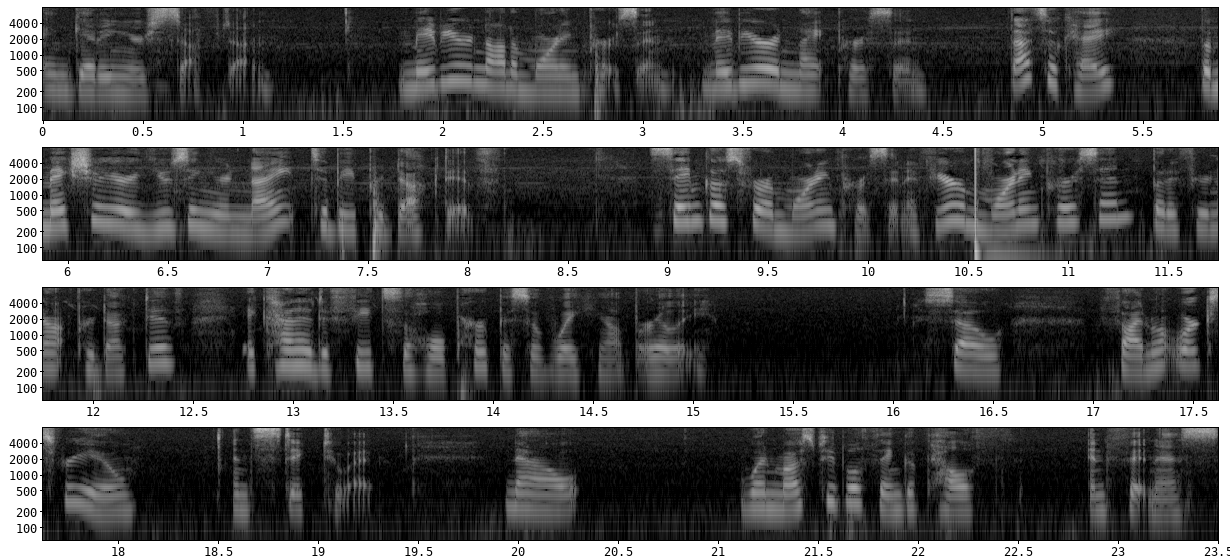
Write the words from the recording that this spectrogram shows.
and getting your stuff done. Maybe you're not a morning person. Maybe you're a night person. That's okay. But make sure you're using your night to be productive. Same goes for a morning person. If you're a morning person, but if you're not productive, it kind of defeats the whole purpose of waking up early. So, find what works for you and stick to it. Now, when most people think of health and fitness,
